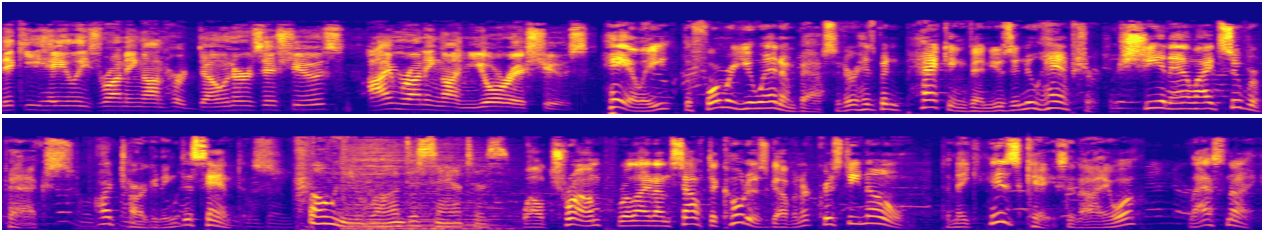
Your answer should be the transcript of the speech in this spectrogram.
Nikki Haley's running on her donors' issues. I'm running on your issues. Haley, the former UN ambassador, has been packing venues in New Hampshire. Where she and allied super PACs are targeting DeSantis. Phony Ron DeSantis. While Trump relied on South Dakota's governor, Kristi Noem, to make his case in Iowa last night.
